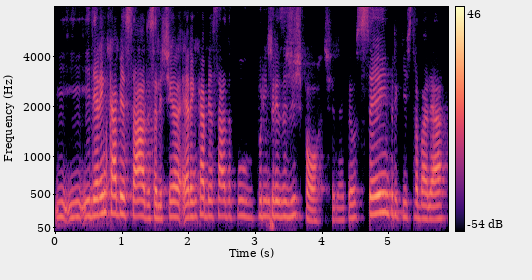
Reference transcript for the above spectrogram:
E, e ele era encabeçado, essa listinha era encabeçada por, por empresas de esporte. Né? Então, eu sempre quis trabalhar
